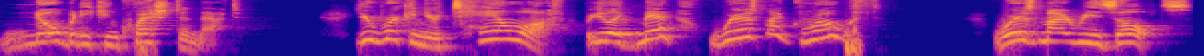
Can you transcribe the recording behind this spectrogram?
Nobody can question that. You're working your tail off, but you're like, man, where's my growth? Where's my results?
